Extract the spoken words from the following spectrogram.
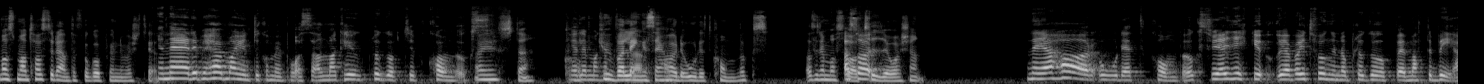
Måste man ta studenten för att gå på universitet? Nej, det behöver man ju inte komma på sen. Man kan ju plugga upp typ komvux. Ja, just det. Eller man Gud vad länge sedan jag hörde ordet komvux. Alltså det måste vara Alltså- tio år sedan. När jag hör ordet komvux, för jag, gick ju, jag var ju tvungen att plugga upp eh, matte B.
